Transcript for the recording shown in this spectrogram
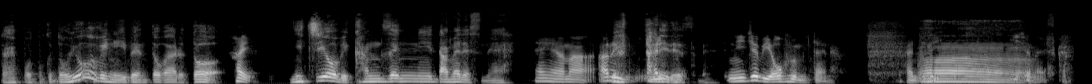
だやっぱ僕、土曜日にイベントがあると、はい。日曜日完全にダメですね。いやいや、まあ、ある意ぴったりですね。味、日曜日オフみたいな感じでいいじゃないですか。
